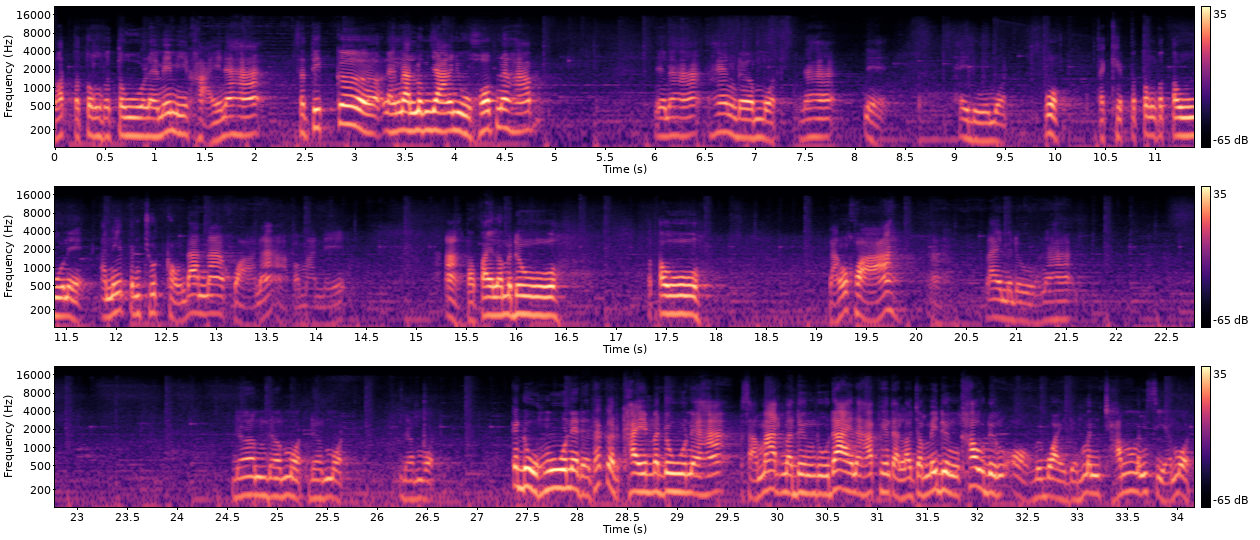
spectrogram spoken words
น็อตประตงประตูอะไรไม่มีไขนะฮะ สติกเกอร์แรงดันลมยางอยู่ครบนะครับเนี่ยนะฮะแห้งเดิมหมดนะฮะเนี่ยให้ดูหมด พวกตะเข็บประตงประตูเนี่ยอันนี้เป็นชุดของด้านหน้าขวานะอะประมาณนี้อะต่อไปเรามาดูประตู หลังขวาอะไล่มาดูนะฮะเดิมเดิมหมดเดิมหมดเดิมหมด กระดูกงูเนี่ยเดี๋ยวถ้าเกิดใครมาดูเนี่ยฮะสามารถมาดึงดูได้นะครับเพียงแต่เราจะไม่ดึงเข้าดึงออกบ่อยๆ เดี๋ยวมันช้ำมันเสียหมด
